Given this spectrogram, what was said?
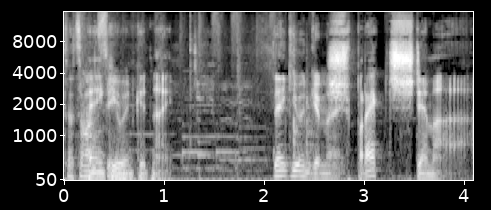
That's on Thank you and good night. thank you and good night. Sprechstimme.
